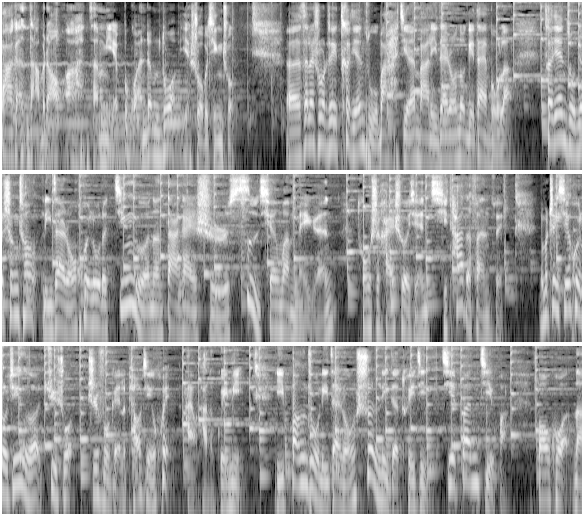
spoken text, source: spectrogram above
八竿子打不着啊，咱们也不管这么多，也说不清楚。呃，再来说这特检组吧，既然把李在镕都给逮捕了，特检组就声称李在镕贿赂的金额呢大概是四千万美元，同时还涉嫌其他的犯罪。那么这些贿赂金额据说支付给了朴槿惠还有她的闺蜜，以帮助李在镕顺利的推进接班计划。包括呢，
